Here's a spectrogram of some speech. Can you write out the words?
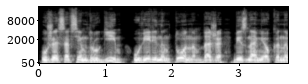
Уже совсем другим, уверенным тоном, даже без намека на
